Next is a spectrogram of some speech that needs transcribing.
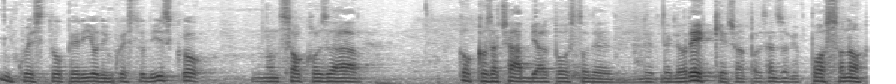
in questo periodo, in questo disco, non so cosa, co- cosa ci abbia al posto de- de- delle orecchie, cioè nel senso che possono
